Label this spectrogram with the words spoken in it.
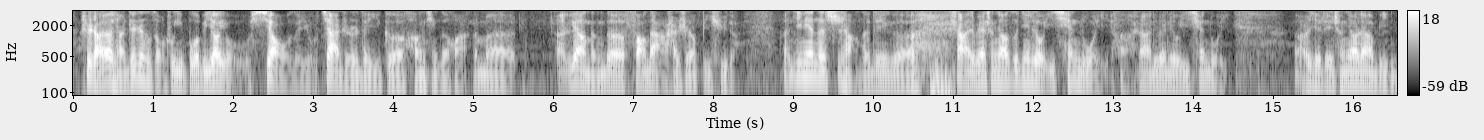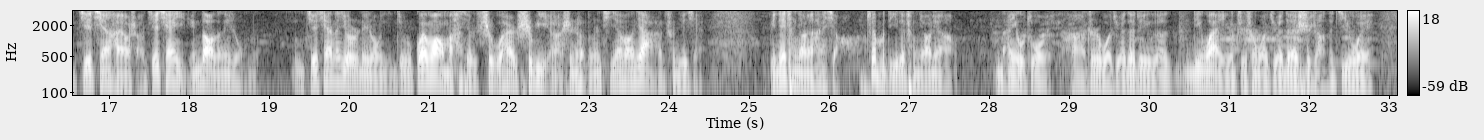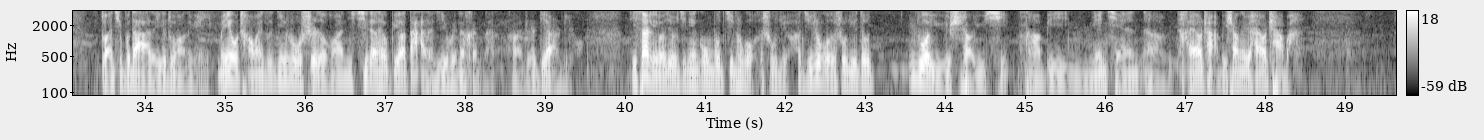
市场要想真正走出一波比较有效的、有价值的一个行情的话，那么，啊，量能的放大还是要必须的。啊，今天的市场的这个上海这边成交资金只有一千多亿啊，上海这边只有一千多亿，而且这成交量比节前还要少。节前已经到了那种，节前呢就是那种就是观望嘛，就是持股还是持币啊，甚至很多人提前放假，春节前，比那成交量还小。这么低的成交量。难有作为啊，这是我觉得这个另外一个支撑，我觉得市场的机会短期不大的一个重要的原因。没有场外资金入市的话，你期待它有比较大的机会，那很难啊。这是第二个理由。第三理由就是今天公布进出口的数据啊，进出口的数据都弱于市场预期啊，比年前啊还要差，比上个月还要差吧。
